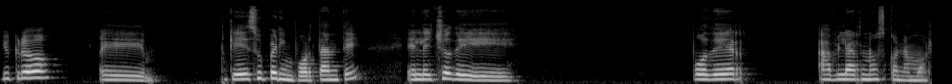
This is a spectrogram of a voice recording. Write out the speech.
Yo creo eh, que es súper importante el hecho de poder hablarnos con amor.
